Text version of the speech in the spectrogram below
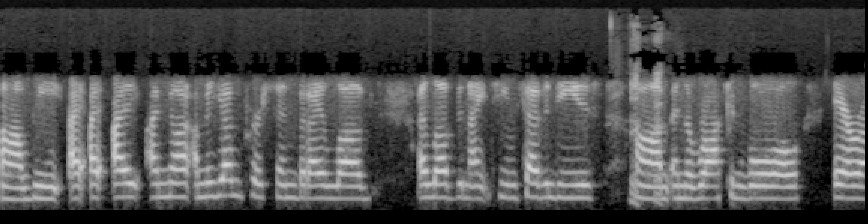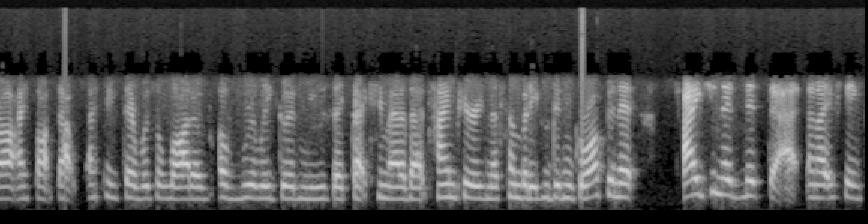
um, we I, I I'm not I'm a young person but I love I love the 1970s um, and the rock and roll era. I thought that I think there was a lot of, of really good music that came out of that time period. And as somebody who didn't grow up in it, I can admit that. And I think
